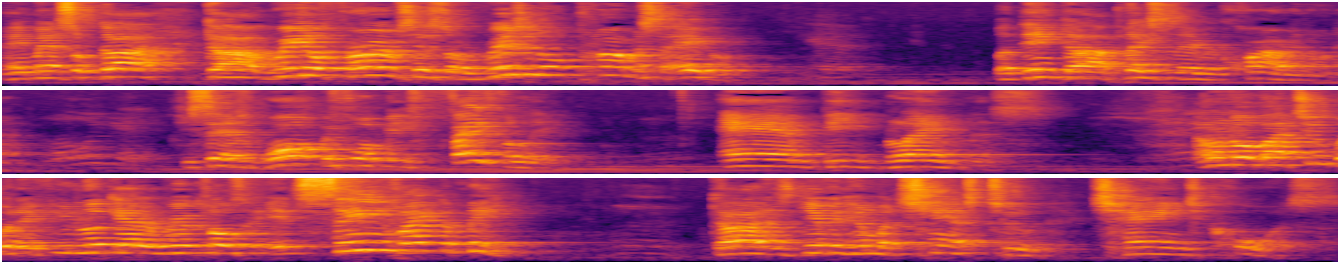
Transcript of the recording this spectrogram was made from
Amen. So God, God reaffirms his original promise to Abram. But then God places a requirement on him. He says, walk before me faithfully and be blameless. I don't know about you, but if you look at it real closely, it seems like to me God has given him a chance to change course.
